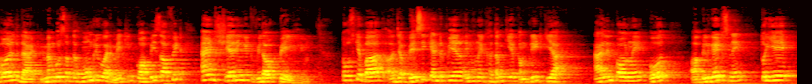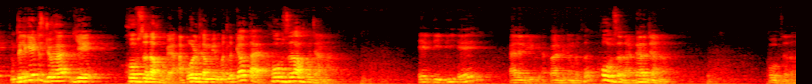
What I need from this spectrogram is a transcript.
appalled that members of the home are making copies of it and sharing it without paying him तो उसके बाद जब बेसिक एंटरप्रेयर इन्होंने खत्म किया कंप्लीट किया एलन पॉल ने और बिल गेट्स ने तो ये बिल गेट्स जो है ये खौफजदा हो गया। अपोल्ड का मतलब क्या होता है? खौफजदा हो जाना। A T P A L L E appalled का मतलब खौफजदा डर जाना। खौफजदा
